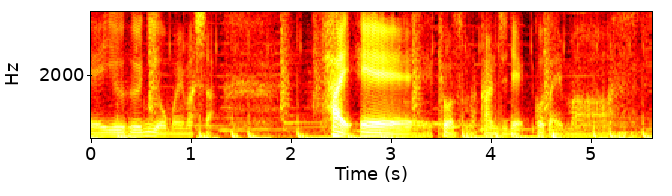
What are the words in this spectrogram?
いうふうに思いました。はい、えー、今日はそんな感じでございます。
